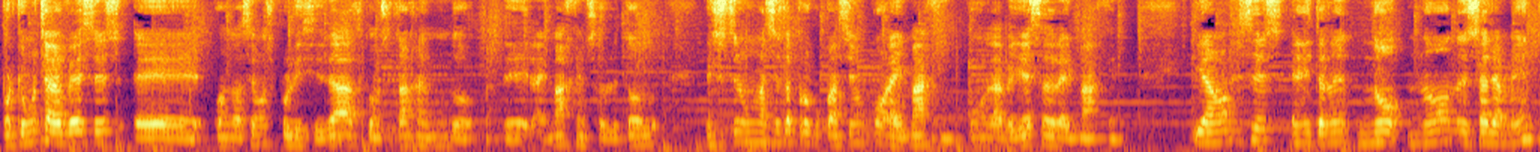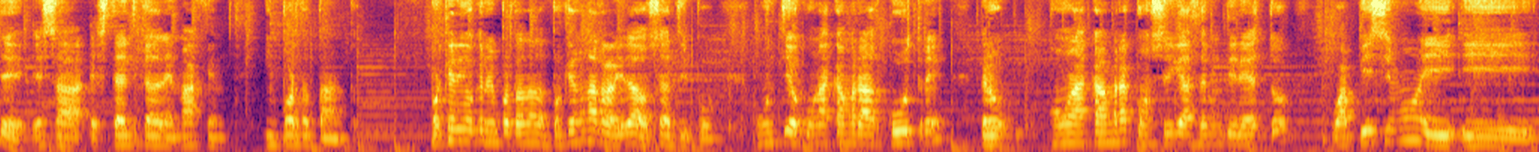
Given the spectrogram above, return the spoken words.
Porque muchas veces eh, cuando hacemos publicidad, cuando se trabaja en el mundo de la imagen sobre todo, existe una cierta preocupación con la imagen, con la belleza de la imagen. Y a veces en internet no, no necesariamente esa estética de la imagen importa tanto. ¿Por qué digo que no importa nada? Porque es una realidad, o sea, tipo, un tío con una cámara cutre, pero con una cámara consigue hacer un directo guapísimo y,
